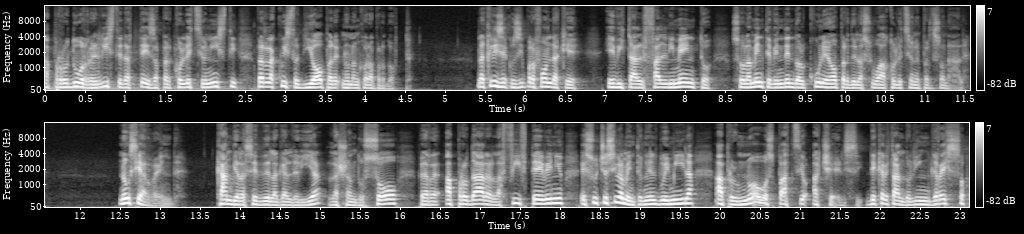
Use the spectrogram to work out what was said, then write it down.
a produrre liste d'attesa per collezionisti per l'acquisto di opere non ancora prodotte. La crisi è così profonda che evita il fallimento solamente vendendo alcune opere della sua collezione personale. Non si arrende Cambia la sede della galleria, lasciando Soho per approdare alla Fifth Avenue e successivamente nel 2000 apre un nuovo spazio a Chelsea, decretando l'ingresso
